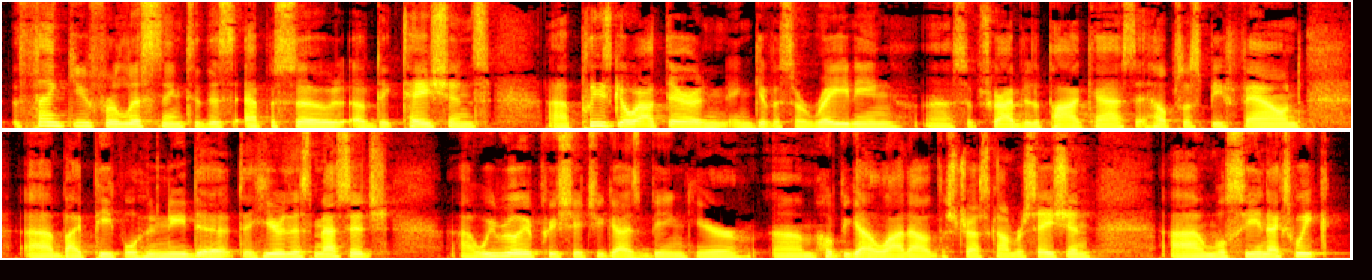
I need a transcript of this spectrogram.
thank you for listening to this episode of Dictations. Uh, please go out there and, and give us a rating, uh, subscribe to the podcast. It helps us be found uh, by people who need to, to hear this message. Uh, we really appreciate you guys being here. Um, hope you got a lot out of the stress conversation. Uh, we'll see you next week.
